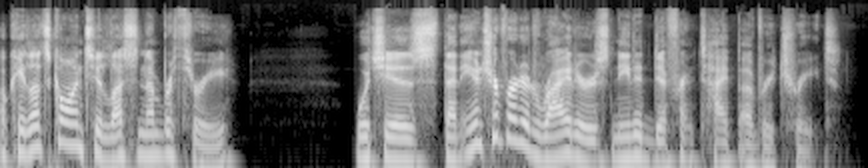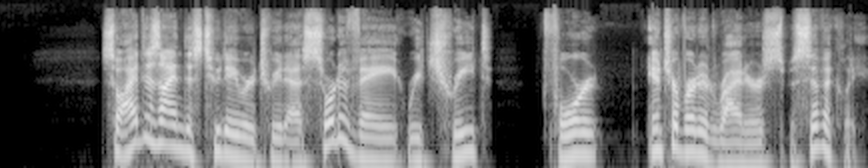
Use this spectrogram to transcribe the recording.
Okay, let's go on to lesson number three, which is that introverted writers need a different type of retreat. So I designed this two day retreat as sort of a retreat for introverted writers specifically.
